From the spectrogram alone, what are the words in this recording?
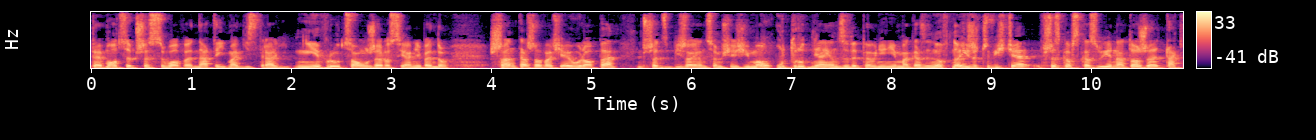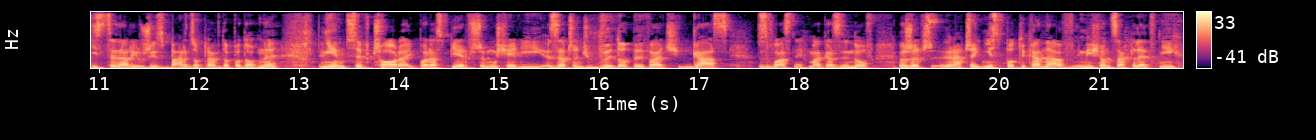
te moce przesyłowe na tej magistrali nie wrócą, że Rosjanie będą szantażować Europę przed zbliżającą się zimą, utrudniając wypełnienie magazynów. No i rzeczywiście wszystko wskazuje na to, że taki scenariusz jest bardzo prawdopodobny. Niemcy wczoraj po raz pierwszy musieli zacząć wydobywać gaz z własnych magazynów. Rzecz raczej niespotykana w miesiącach letnich.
